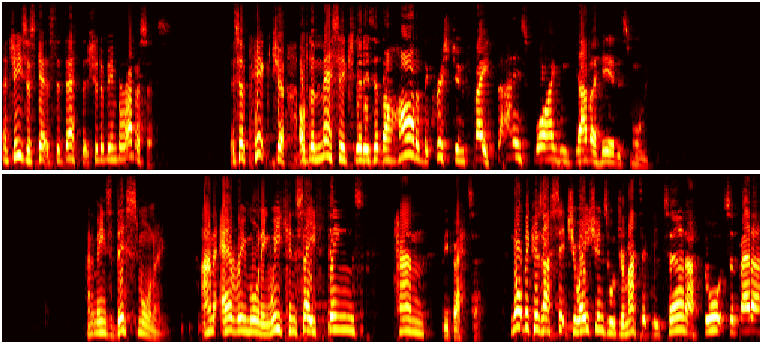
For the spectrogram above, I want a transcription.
and Jesus gets the death that should have been Barabbas's. It's a picture of the message that is at the heart of the Christian faith. That is why we gather here this morning. And it means this morning and every morning we can say things can be better. Not because our situations will dramatically turn, our thoughts are better,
